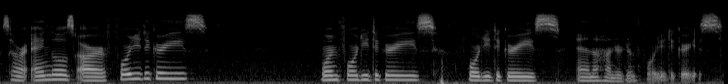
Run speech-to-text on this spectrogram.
So our angles are 40 degrees, 140 degrees, 40 degrees, and 140 degrees.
